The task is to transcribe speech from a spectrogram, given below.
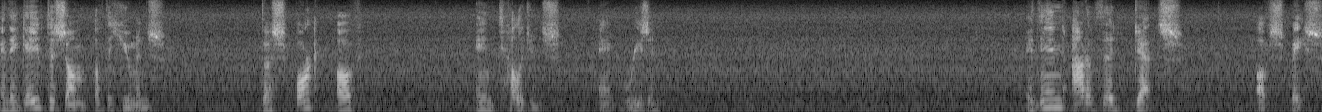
And they gave to some of the humans the spark of intelligence and reason. And then out of the depths of space,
